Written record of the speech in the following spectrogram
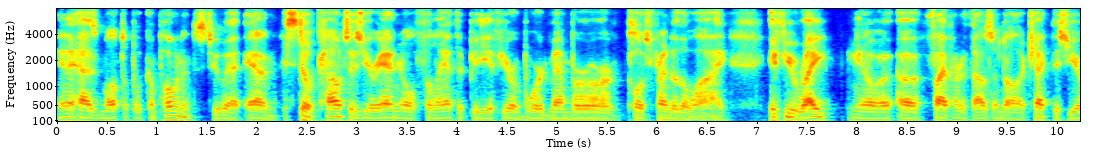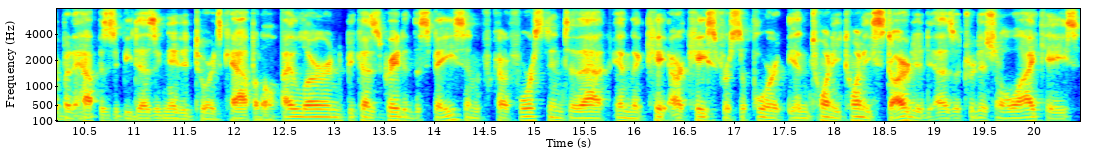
and it has multiple components to it, and it still counts as your annual philanthropy if you're a board member or a close friend of the Y. If you write, you know, a, a $500,000 check this year, but it happens to be designated towards capital. I learned because created the space and kind of forced into that in the our case for support in 2020 started as a traditional Y case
